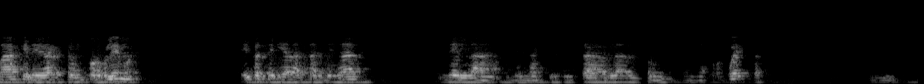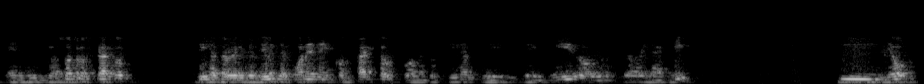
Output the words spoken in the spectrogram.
va a generarse un problema. Esa sería la salvedad de la, de la que se está hablando en, la propuesta. En los otros casos, si las organizaciones se ponen en contacto con las oficinas de, de NIR o de, la NIC, y yo,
